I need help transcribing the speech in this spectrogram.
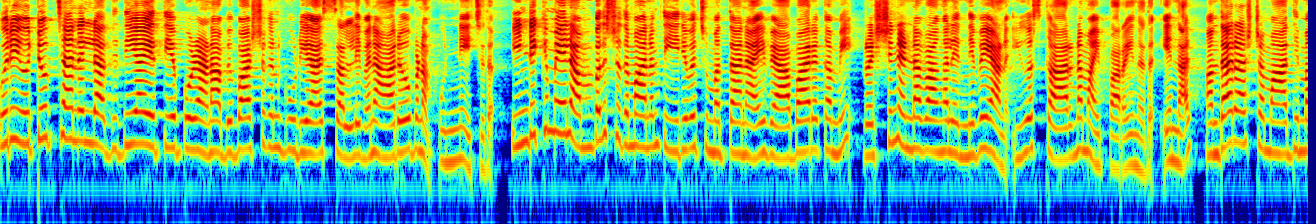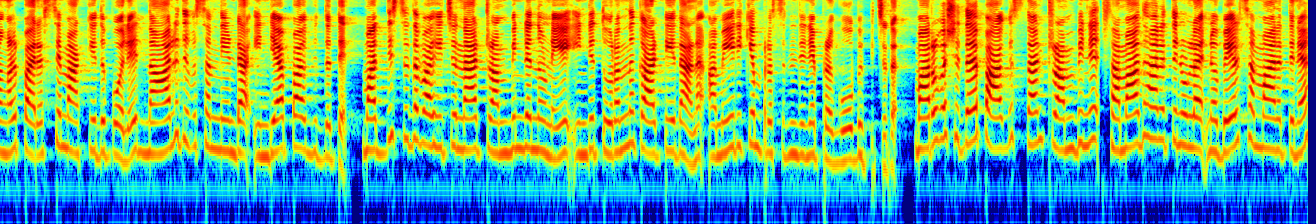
ഒരു യൂട്യൂബ് ചാനലിൽ അതിഥിയായി എത്തിയപ്പോഴാണ് അഭിഭാഷകൻ കൂടിയായ സല്ലിവൻ ആരോപണം ഉന്നയിച്ചത്. ഇന്ത്യയ്ക്ക് മേൽ അമ്പത് ശതമാനം തീരുവ ചുമത്താനായി വ്യാപാര കമ്മി റഷ്യൻ എണ്ണ വാങ്ങൽ എന്നിവയാണ് യു എസ് കാരണമായി പറയുന്നത്. എന്നാൽ അന്താരാഷ്ട്ര മാധ്യമങ്ങൾ പരസ്യമാക്കിയതുപോലെ നാലു ദിവസം നീണ്ട ഇന്ത്യ പാക് യുദ്ധത്തിൽ മധ്യസ്ഥത വഹിച്ചെന്ന ട്രംപിന്റെ നുണയെ ഇന്ത്യ തുറന്നു കാട്ടിയതാണ് അമേരിക്കൻ പ്രസിഡന്റിനെ പ്രകോപിപ്പിച്ചത്. മറുവശത്ത് പാകിസ്ഥാൻ ട്രംപിന് സമാധാനത്തിനുള്ള നൊബേൽ സമ്മാനത്തിന്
